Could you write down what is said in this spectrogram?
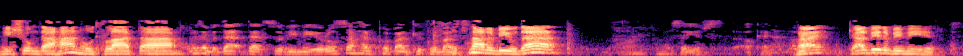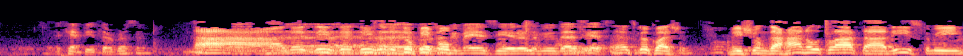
Mishum dahan hutlata. But that that's Rabbi Meir also had korban ke korban. It's not a biuda, So you just okay. right? Gotta be Rabbi Meir. It can't be a third person. Ah, th- these, these are the two people. Rabbi Meir is here and Rabbi Yehuda is. That's a good question. Mishum dahan hutlata. These three.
